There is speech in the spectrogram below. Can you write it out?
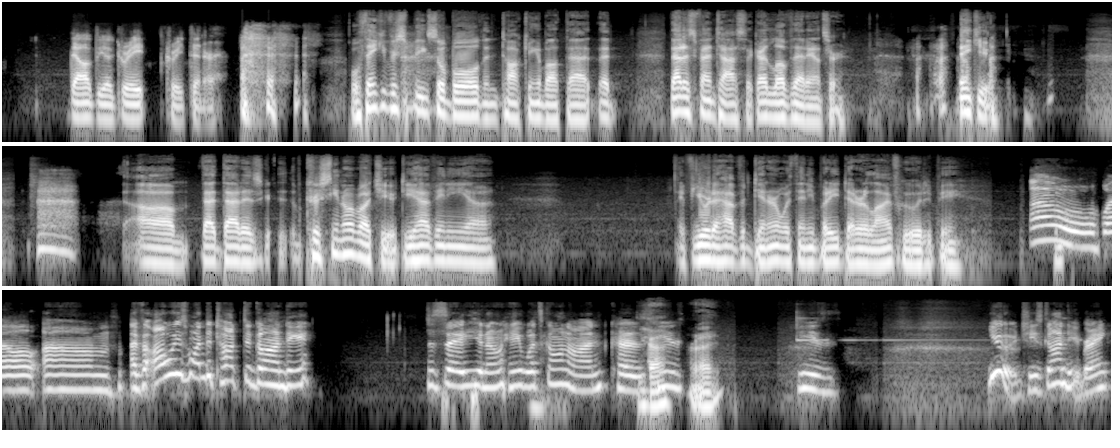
that would be a great great dinner well thank you for being so bold and talking about that that that is fantastic. I love that answer. Thank you. Um, that that is Kristina. What about you? Do you have any? Uh, if you were to have a dinner with anybody, dead or alive, who would it be? Oh well, um, I've always wanted to talk to Gandhi to say, you know, hey, what's going on? Because yeah, he's right. He's huge. He's Gandhi, right?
